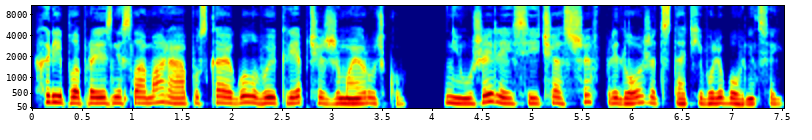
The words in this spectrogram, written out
хрипло произнесла Мара, опуская голову и крепче сжимая ручку. Неужели сейчас шеф предложит стать его любовницей?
